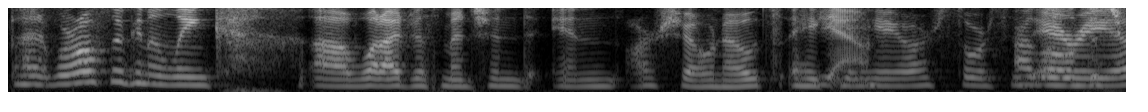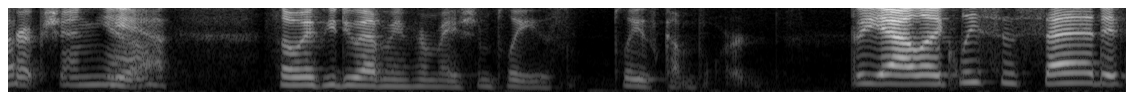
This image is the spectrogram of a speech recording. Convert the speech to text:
But we're also going to link uh, what I just mentioned in our show notes, aka Yeah. our sources Our area. description, yeah. yeah. So if you do have any information, please, please come forward. But yeah, like Lisa said, if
